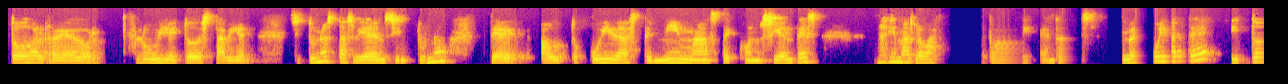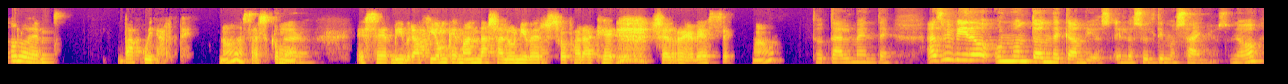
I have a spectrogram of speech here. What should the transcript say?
todo alrededor fluye y todo está bien. Si tú no estás bien, si tú no te autocuidas, te mimas, te consientes, nadie más lo va a hacer por ti. Entonces, cuídate y todo lo demás va a cuidarte, ¿no? O sea, es como esa vibración que mandas al universo para que se regrese, ¿no? Totalmente. Has vivido un montón de cambios en los últimos años, ¿no?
